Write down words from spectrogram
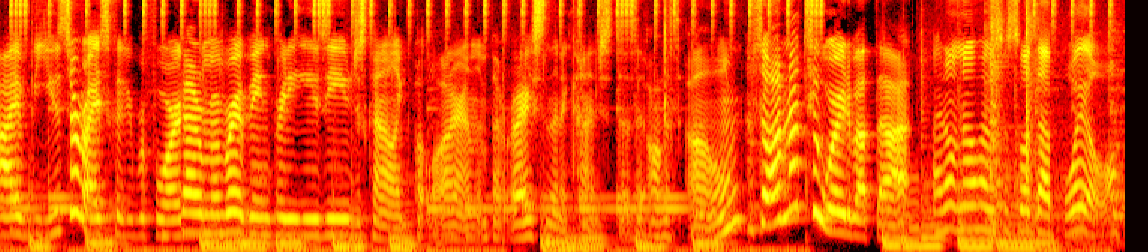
I've used a rice cooker before. I remember it being pretty easy. You just kind of like put water and then put rice and then it kind of just does it on its own. So I'm not too worried about that. I don't know if I'm supposed to let that boil.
